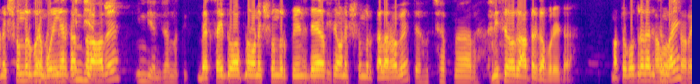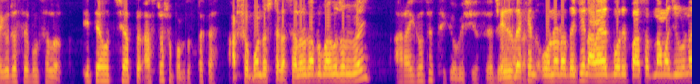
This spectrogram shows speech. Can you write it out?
অনেক সুন্দর করে বোরিং এর কাজ করা হবে। ইন্ডিয়ান জান্নাতি। ব্যাক সাইডেও আপনার অনেক সুন্দর প্রিন্ট দেয়া আছে অনেক সুন্দর কালার হবে। এটা হচ্ছে আপনার নিচে হবে হাতের কাপড় এটা। মাত্র কত টাকা দিচ্ছেন ভাই? আছে এবং সালোয়ার। এটা হচ্ছে আপনার আটশোশো পঞ্চাশ টাকা। আটশো পঞ্চাশ টাকা। স্যালোর কাপড় কয় গজ হবে ভাই? আড়াই গজের থেকেও বেশি আছে। এই যে। দেখেন ওনাটা দেখেন আড়াই হাত বরের পাঁচ হাত নামাজি ওনা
